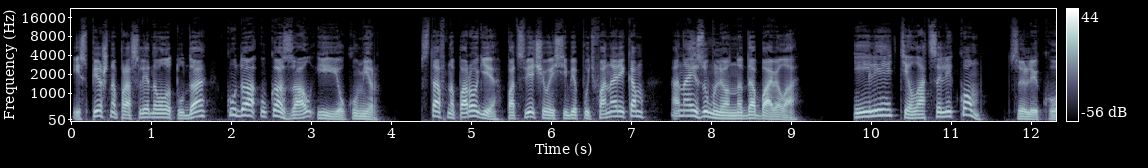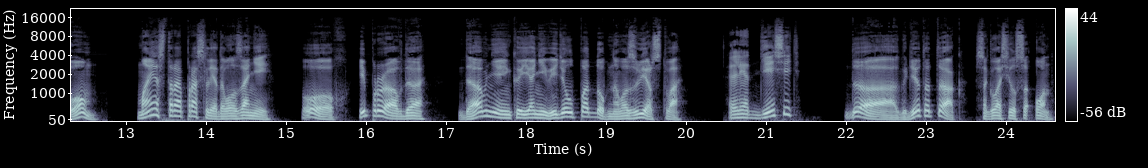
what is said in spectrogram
и спешно проследовала туда, куда указал ее кумир. Встав на пороге, подсвечивая себе путь фонариком, она изумленно добавила. «Или тела целиком?» «Целиком?» Маэстро проследовал за ней. «Ох, и правда. Давненько я не видел подобного зверства». «Лет десять?» «Да, где-то так», — согласился он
